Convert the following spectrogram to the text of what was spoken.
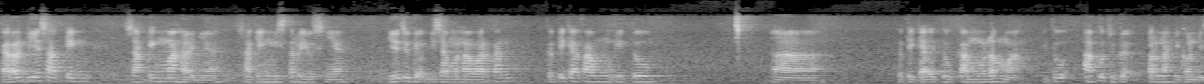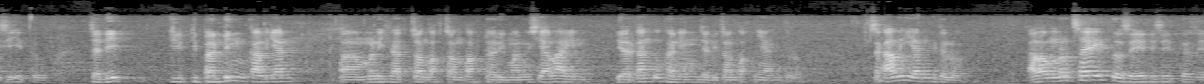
Karena dia saking saking mahanya, saking misteriusnya, dia juga bisa menawarkan ketika kamu itu eh, ketika itu kamu lemah, itu aku juga pernah di kondisi itu. Jadi di- dibanding kalian eh, melihat contoh-contoh dari manusia lain, biarkan Tuhan yang menjadi contohnya gitu loh. Sekalian gitu loh. Kalau menurut saya itu sih di situ sih.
